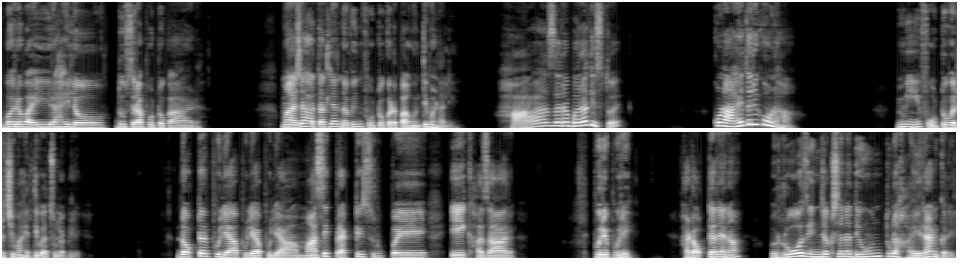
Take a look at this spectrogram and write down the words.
बरं बाई राहिलं. दुसरा फोटो काढ. माझ्या हातातल्या नवीन फोटोकडे पाहून ती म्हणाली हा जरा बरा दिसतोय. कोण आहे तरी कोण हा? मी फोटोवरची माहिती वाचू लागले. डॉक्टर फुल्या फुल्या फुल्या मासिक प्रॅक्टिस रुपये एक हजार. पुरे पुरे हा डॉक्टर आहे ना रोज इंजेक्शन देऊन तुला हैराण करेल.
